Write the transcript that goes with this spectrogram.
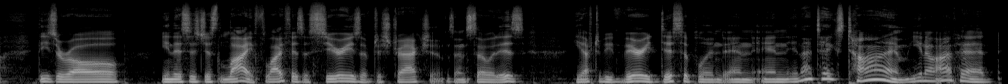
blah. These are all, you know, this is just life. Life is a series of distractions. And so it is you have to be very disciplined and and, and that takes time. You know i've had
